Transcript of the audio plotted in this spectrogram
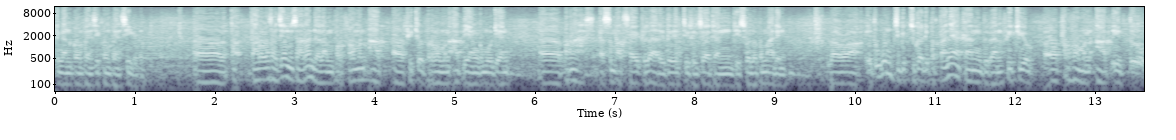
dengan konvensi-konvensi gitu Eh, ta- taruh saja misalkan dalam performance art eh, video performance art yang kemudian eh, pernah sempat saya gelar itu di Jogja dan di Solo kemarin. Bahwa itu pun juga, dipertanyakan itu kan video eh, performance art itu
